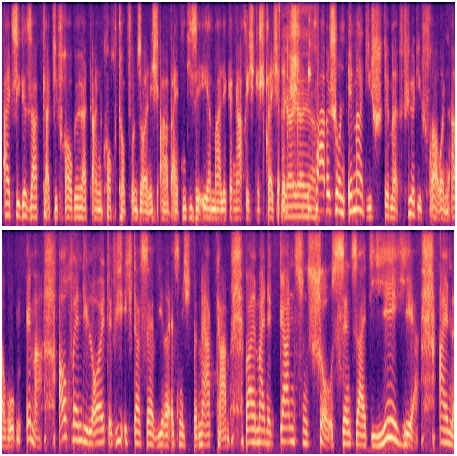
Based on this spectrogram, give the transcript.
als sie gesagt hat, die Frau gehört an Kochtopf und soll nicht arbeiten, diese ehemalige Nachrichtensprecherin. Ja, ja, ja. Ich habe schon immer die Stimme für die Frauen erhoben. Immer. Auch wenn die Leute, wie ich das serviere, es nicht bemerkt haben, weil meine ganzen Shows Talkshows sind seit jeher ein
